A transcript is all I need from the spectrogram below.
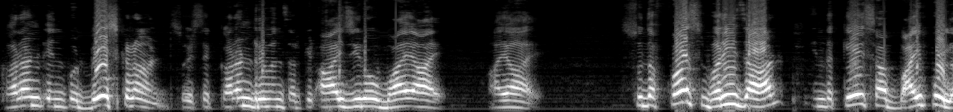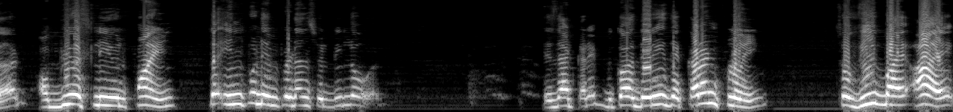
Current input, base current. So it's a current driven circuit I0 by I, II. So the first worries are in the case of bipolar obviously you will find the input impedance will be lower is that correct? Because there is a current flowing. So V by I,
